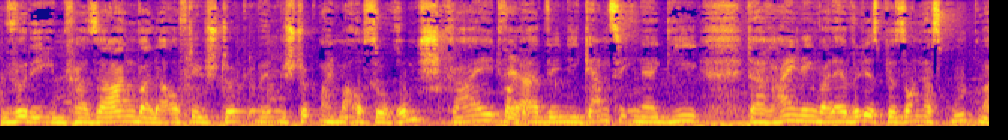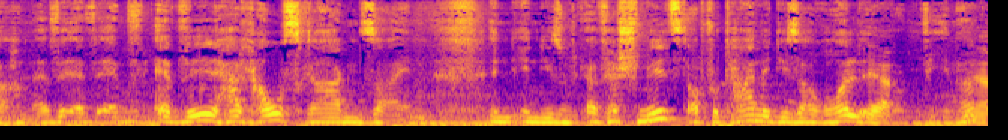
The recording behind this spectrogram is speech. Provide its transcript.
würde ihm versagen, weil er auf dem Stück, mit dem Stück manchmal auch so rumschreit, weil Ja. er will die ganze Energie da reinlegen, weil er will es besonders gut machen. Er will, er, er will herausragend sein in, in diesem, er verschmilzt auch total mit dieser Rolle Ja. irgendwie. Ne? Ja.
